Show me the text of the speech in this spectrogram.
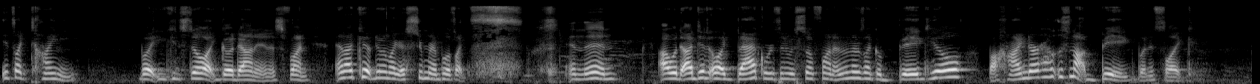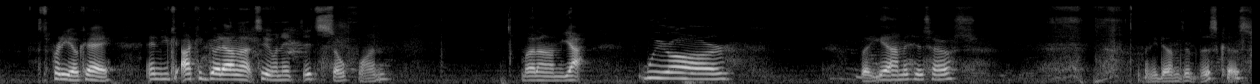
it's like tiny. But you can still like go down it and it's fun. And I kept doing like a Superman pose like and then I would I did it like backwards and it was so fun. And then there's like a big hill behind our house. It's not big, but it's like it's pretty okay. And you I could go down that too and it, it's so fun. But um yeah. We are but yeah, I'm at his house. When he done zip this, cause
